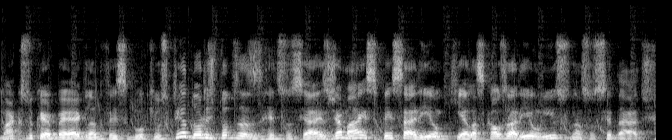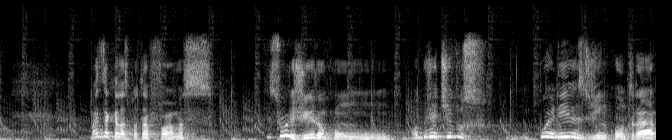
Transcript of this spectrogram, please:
Mark Zuckerberg, lá do Facebook, e os criadores de todas as redes sociais jamais pensariam que elas causariam isso na sociedade. Mas aquelas plataformas que surgiram com objetivos pueris de encontrar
